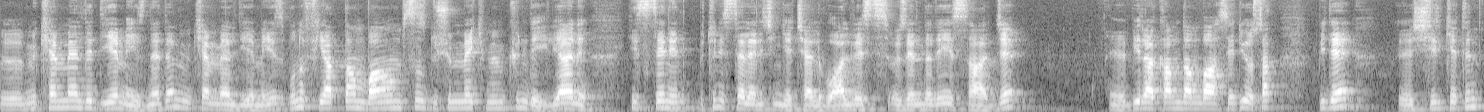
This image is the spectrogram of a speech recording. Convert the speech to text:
e, mükemmel de diyemeyiz. Neden mükemmel diyemeyiz? Bunu fiyattan bağımsız düşünmek mümkün değil. Yani hissenin bütün hisseler için geçerli bu. Alves özelinde değil sadece. E, bir rakamdan bahsediyorsak bir de e, şirketin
